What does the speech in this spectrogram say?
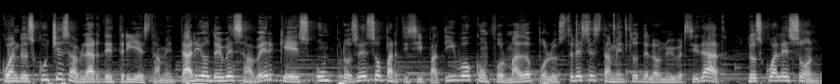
Cuando escuches hablar de triestamentario debes saber que es un proceso participativo conformado por los tres estamentos de la universidad, los cuales son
